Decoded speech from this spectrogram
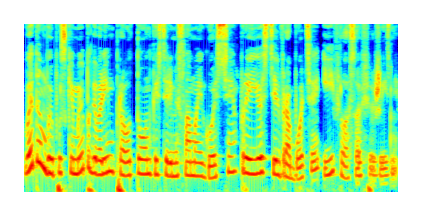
В этом выпуске мы поговорим про тонкости ремесла моей гости, про ее стиль в работе и философию жизни.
